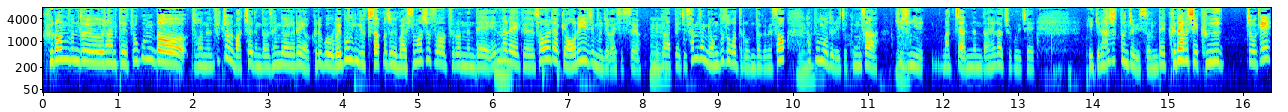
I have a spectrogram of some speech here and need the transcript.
그런 분들한테 조금 더 저는 초점을 맞춰야 된다고 생각을 해요. 그리고 외국인 교육사 아까 전에 말씀하셔서 들었는데 옛날에 그 서울대학교 어린이집 문제가 있었어요. 음. 그 앞에 이제 삼성 연구소가 들어온다 그래서 음. 학부모들이 이제 공사 기준이 맞지 않는다 해가지고 이제 얘기를 하셨던 적이 있었는데 그 당시에 그쪽에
